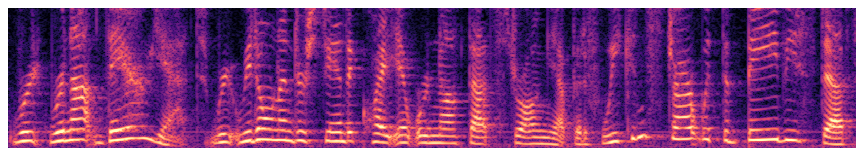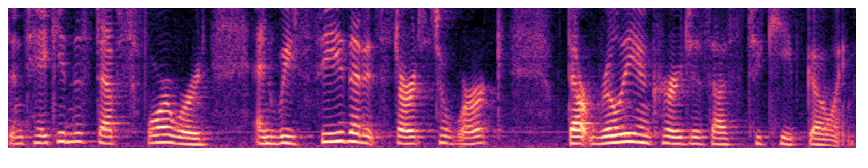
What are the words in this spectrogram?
we're, we're not there yet. We, we don't understand it quite yet. We're not that strong yet. But if we can start with the baby steps and taking the steps forward, and we see that it starts to work, that really encourages us to keep going.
